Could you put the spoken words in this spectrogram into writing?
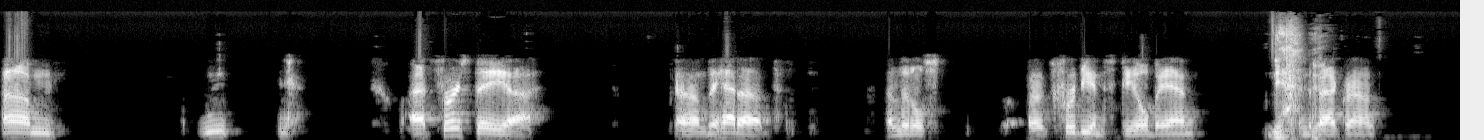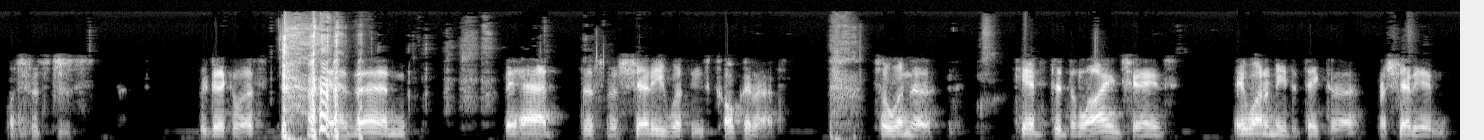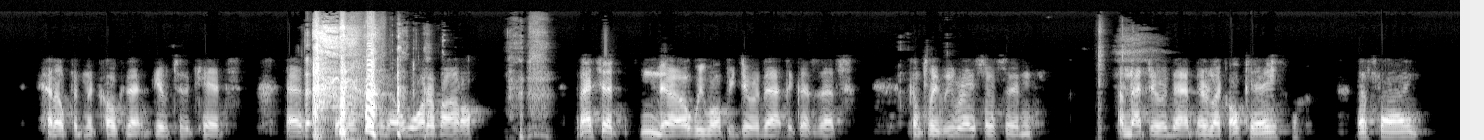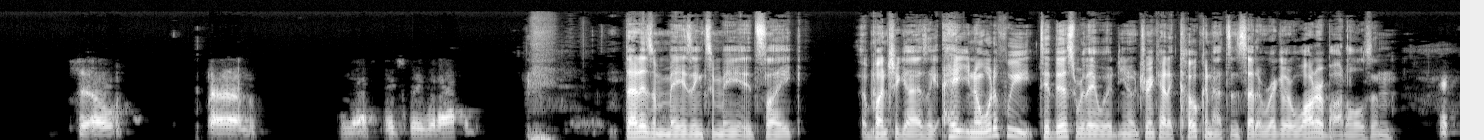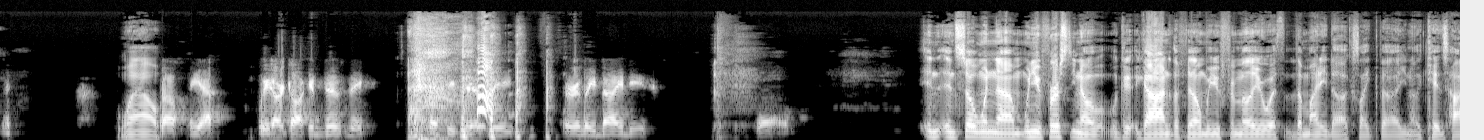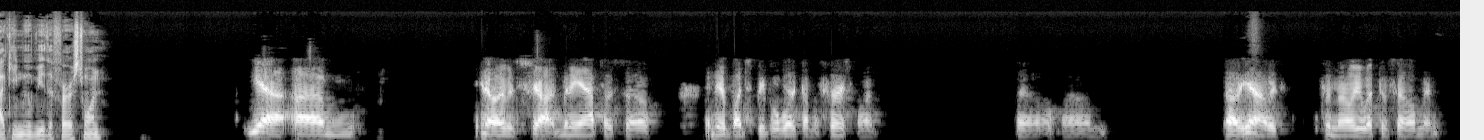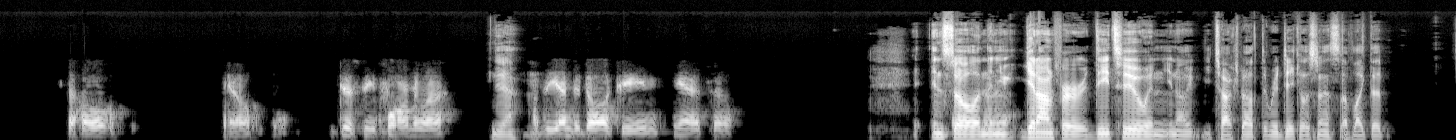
Um, at first they uh, um, they had a a little a Caribbean steel band Yeah. in the background, which was just ridiculous. and then they had this machete with these coconuts. So when the kids did the line change, they wanted me to take the machete and cut open the coconut and give it to the kids as a little, you know, water bottle. And I said, no, we won't be doing that because that's completely racist and I'm not doing that. They're like, okay, that's fine. So, um, and that's basically what happened. That is amazing to me. It's like a bunch of guys like, "Hey, you know, what if we did this where they would, you know, drink out of coconuts instead of regular water bottles?" And wow. Well, yeah, we are talking Disney, especially Disney, early '90s. So, And and so when um when you first you know got onto the film, were you familiar with the Mighty Ducks, like the you know the kids hockey movie, the first one? yeah, um, you know, it was shot in Minneapolis, so I knew a bunch of people worked on the first one. So, um, oh yeah, I was familiar with the film and the whole, you know, Disney formula Yeah. of the underdog team. Yeah, so And so and then you get on for D two, and you know you talked about the ridiculousness of like the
